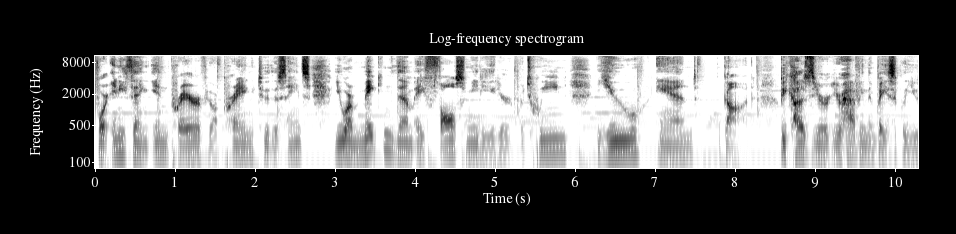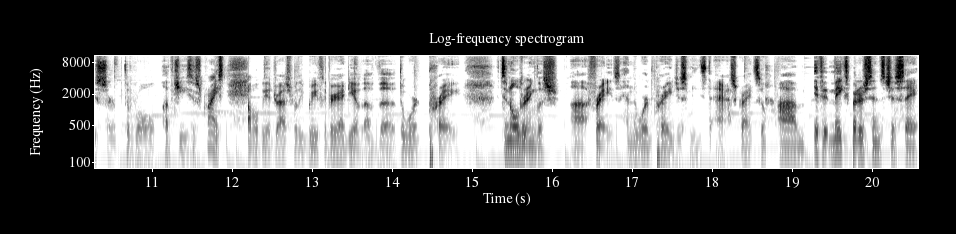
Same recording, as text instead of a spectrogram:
for anything in prayer, if you are praying to the saints, you are making them a false mediator between you and God because you're you're having them basically usurp the role of Jesus Christ. Probably address really briefly the very idea of, of the the word pray. It's an older English uh, phrase, and the word pray just means to ask, right? So um, if it makes better sense, just say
